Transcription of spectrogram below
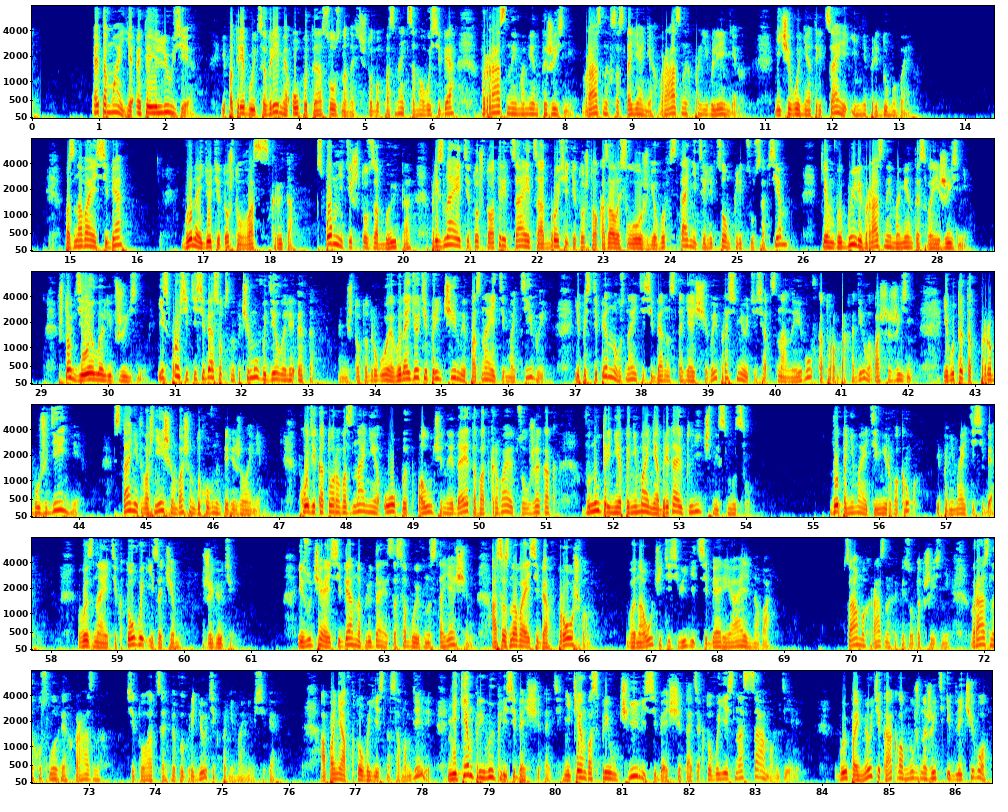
Это майя, это иллюзия. И потребуется время, опыт и осознанность, чтобы познать самого себя в разные моменты жизни, в разных состояниях, в разных проявлениях, ничего не отрицая и не придумывая. Познавая себя, вы найдете то, что в вас скрыто. Вспомните, что забыто, признаете то, что отрицается, отбросите то, что оказалось ложью. Вы встанете лицом к лицу со всем, кем вы были в разные моменты своей жизни, что делали в жизни. И спросите себя, собственно, почему вы делали это, а не что-то другое. Вы найдете причины, познаете мотивы и постепенно узнаете себя настоящего и проснетесь от сна наяву, в котором проходила ваша жизнь. И вот это пробуждение станет важнейшим вашим духовным переживанием в ходе которого знания, опыт, полученные до этого, открываются уже как внутреннее понимание, обретают личный смысл. Вы понимаете мир вокруг и понимаете себя. Вы знаете, кто вы и зачем живете. Изучая себя, наблюдая за собой в настоящем, осознавая себя в прошлом, вы научитесь видеть себя реального в самых разных эпизодах жизни, в разных условиях, в разных ситуациях, и вы придете к пониманию себя. А поняв, кто вы есть на самом деле, не кем привыкли себя считать, не кем вас приучили себя считать, а кто вы есть на самом деле, вы поймете, как вам нужно жить и для чего.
